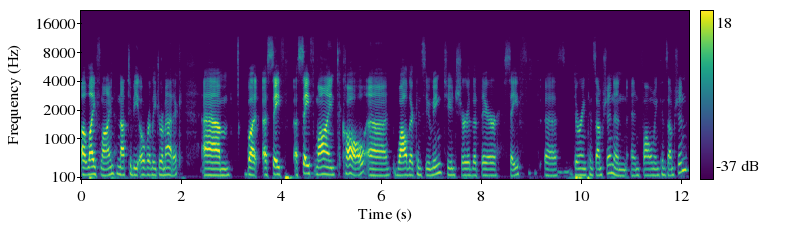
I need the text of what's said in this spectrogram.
a lifeline, not to be overly dramatic, um, but a safe a safe line to call uh, while they're consuming to ensure that they're safe uh, during consumption and and following consumption.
